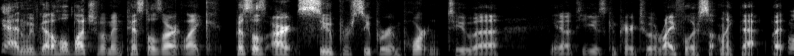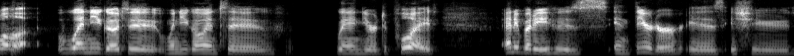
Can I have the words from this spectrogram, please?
Yeah, and we've got a whole bunch of them, and pistols aren't like pistols aren't super super important to uh, you know to use compared to a rifle or something like that. But Well, when you go to when you go into when you're deployed, anybody who's in theater is issued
